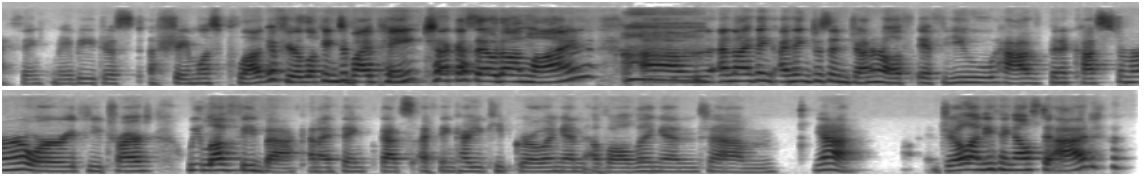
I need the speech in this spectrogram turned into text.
I think maybe just a shameless plug. If you're looking to buy paint, check us out online. Um, and I think I think just in general, if, if you have been a customer or if you try, we love feedback, and I think that's I think how you keep growing and evolving. And um, yeah, Jill, anything else to add?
